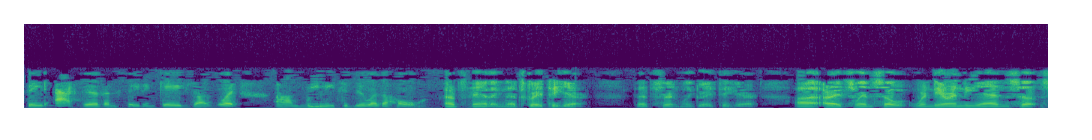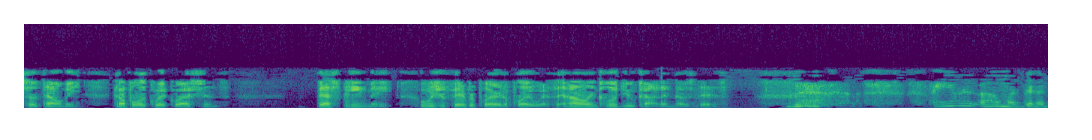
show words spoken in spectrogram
stayed active and stayed engaged on what um, we need to do as a whole. Outstanding. That's great to hear. That's certainly great to hear. Uh, all right, Swin. So we're nearing the end. So so tell me, a couple of quick questions. Best teammate. Who was your favorite player to play with? And I'll include UConn in those days. favorite? Oh my goodness,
